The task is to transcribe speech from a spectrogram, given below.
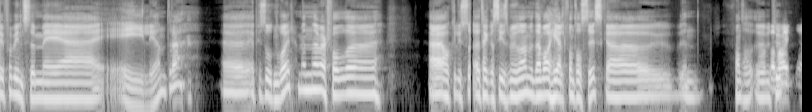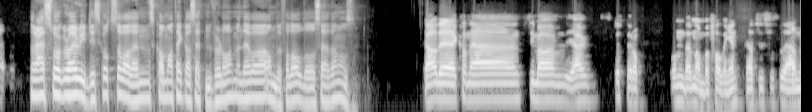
i forbindelse med Alien, tror jeg, eh, episoden vår. Men i hvert fall Jeg har ikke lyst til, jeg tenker å si så mye om den, men den var helt fantastisk. Jeg, en, fanta, Ja, sett. når jeg er så glad i Ridley Scott, så var det en skam at jeg ikke har sett den før nå, men det var anbefaler alle å se den. Også. Ja, det kan jeg si meg Jeg støtter opp om den anbefalingen. Jeg synes også det er en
